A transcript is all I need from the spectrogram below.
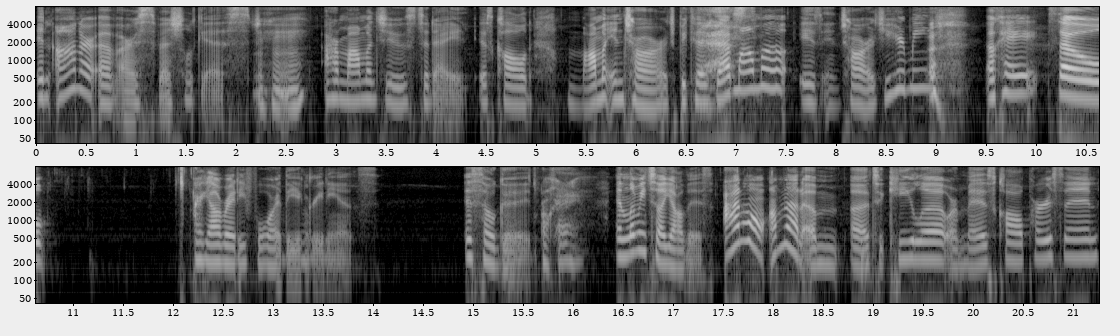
in honor of our special guest, hmm our mama juice today is called Mama in Charge because that mama is in charge. You hear me? okay. So, are y'all ready for the ingredients? It's so good. Okay. And let me tell y'all this. I don't I'm not a, a tequila or mezcal person,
